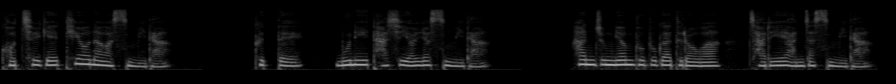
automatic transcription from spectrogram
거칠게 튀어나왔습니다. 그때 문이 다시 열렸습니다. 한 중년 부부가 들어와 자리에 앉았습니다.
